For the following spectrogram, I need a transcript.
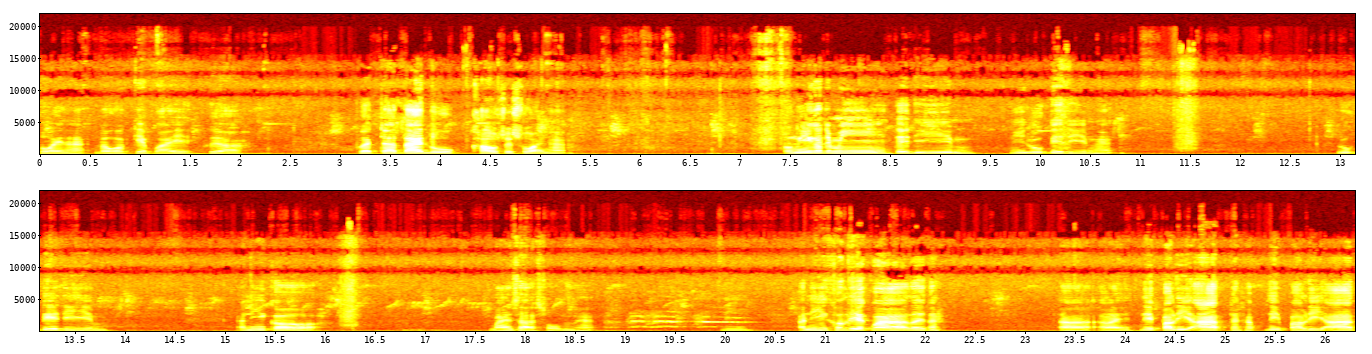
สวยนะฮะ เราก็เก็บไว้เผื่อเผื่อจะได้ลูกเขาสวยๆนะฮะ ตรงนี้ก็จะมีเดดีมนี่ลูกเดดีมฮะ ลูกเดดีม อันนี้ก็ ไม้สะสมฮะ นี่ อันนี้เขาเรียกว่าอะไรนะ อ่า อะไร เนปาลีอาร์ตนะครับ เนปาลีอาร์ต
